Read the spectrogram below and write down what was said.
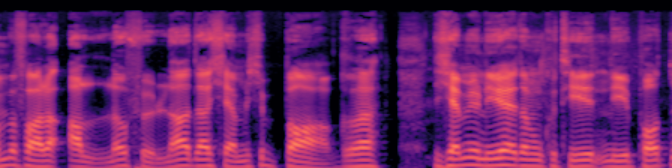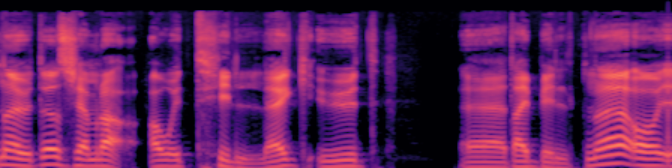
anbefaler alle å følge. Der kommer det ikke bare Det kommer jo nyheter om når nye podden er ute, så kommer det også i tillegg ut eh, de bildene, og,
